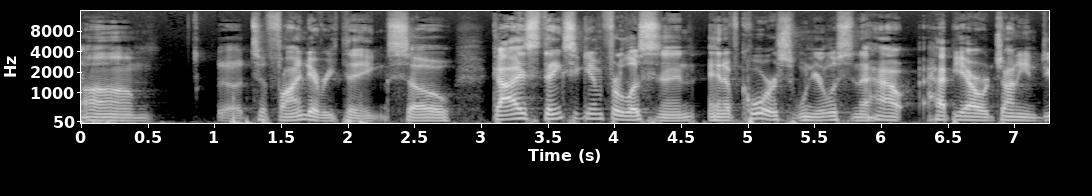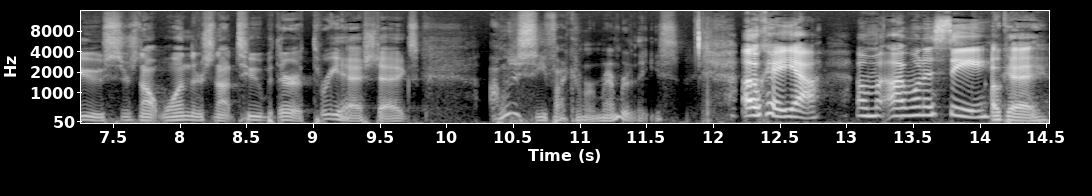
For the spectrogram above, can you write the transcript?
Um, uh, to find everything. So, guys, thanks again for listening. And of course, when you're listening to how Happy Hour Johnny and Deuce, there's not one, there's not two, but there are three hashtags. I'm going to see if I can remember these. Okay, yeah. Um, I want to see. Okay.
